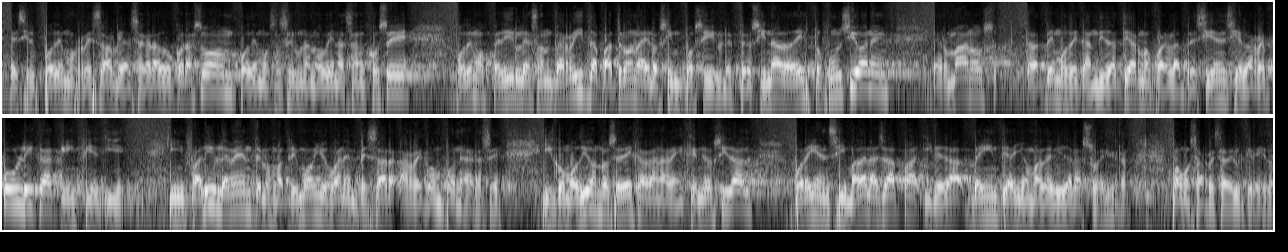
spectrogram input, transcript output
es decir, podemos rezarle al Sagrado Corazón, podemos hacer una novena a San José, podemos pedirle a Santa Rita, patrona de los imposibles, pero si nada de esto funciona, hermanos, tratemos de candidatearnos para la presidencia de la República, que infaliblemente los matrimonios van a empezar a recomponerse. Y como Dios no se deja ganar en generosidad, por ahí encima da la yapa y le da 20 años más de vida a la suegra. Vamos a rezar el credo.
